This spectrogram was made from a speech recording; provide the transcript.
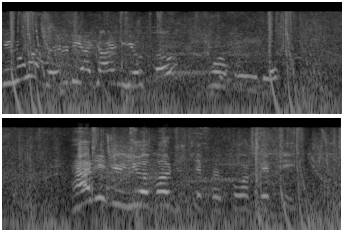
You know what rarity I got in the UFO? How did your UFO just hit for 450?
